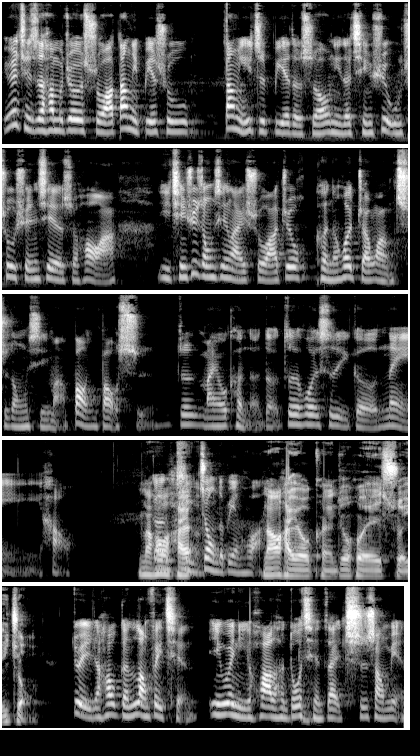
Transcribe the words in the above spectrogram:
因为其实他们就会说啊，当你憋出，当你一直憋的时候，你的情绪无处宣泄的时候啊，以情绪中心来说啊，就可能会转往吃东西嘛，暴饮暴食，这蛮有可能的，这会是一个内耗，然后体重的变化，然后还有可能就会水肿。对，然后跟浪费钱，因为你花了很多钱在吃上面。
